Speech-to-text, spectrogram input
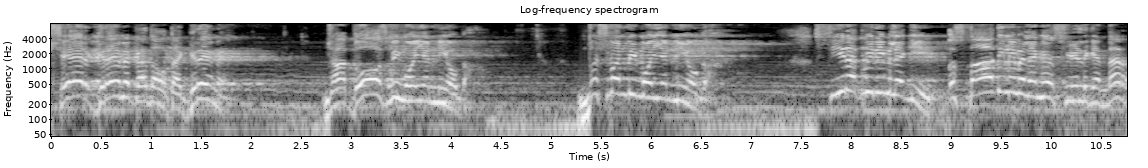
शेर ग्रे में पैदा होता है ग्रे में। जहाँ दोस्त भी मोयन नहीं होगा, दुश्मन भी मोयन नहीं होगा, सीरत भी नहीं मिलेगी, उस्ताद ही नहीं मिलेंगे उस फ़ील्ड के अंदर।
